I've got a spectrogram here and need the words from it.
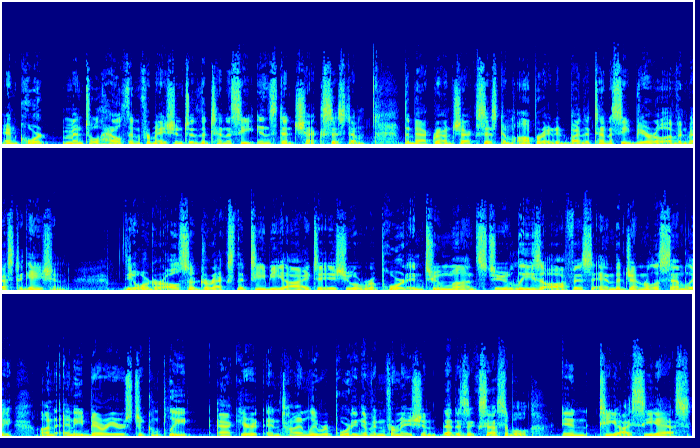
and court mental health information to the Tennessee Instant Check System, the background check system operated by the Tennessee Bureau of Investigation. The order also directs the TBI to issue a report in two months to Lee's office and the General Assembly on any barriers to complete, accurate, and timely reporting of information that is accessible in TICS.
